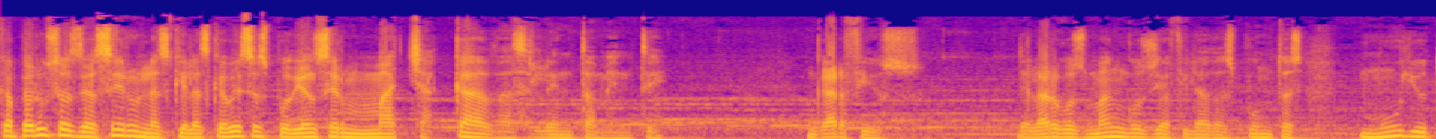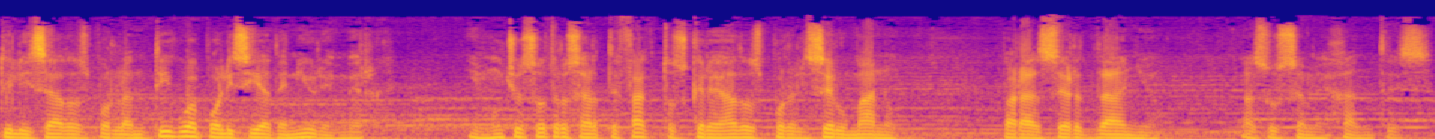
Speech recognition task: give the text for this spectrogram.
Caperuzas de acero en las que las cabezas podían ser machacadas lentamente. Garfios, de largos mangos y afiladas puntas, muy utilizados por la antigua policía de Nuremberg, y muchos otros artefactos creados por el ser humano para hacer daño a sus semejantes.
